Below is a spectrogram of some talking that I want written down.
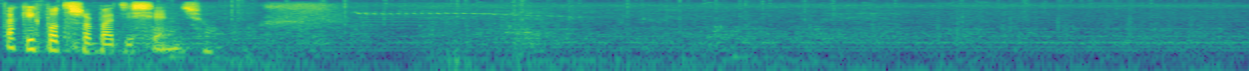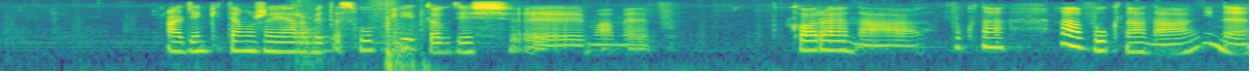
Takich potrzeba dziesięciu. A dzięki temu, że ja robię te słupki, to gdzieś y, mamy korę na włókna, a włókna na liny.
